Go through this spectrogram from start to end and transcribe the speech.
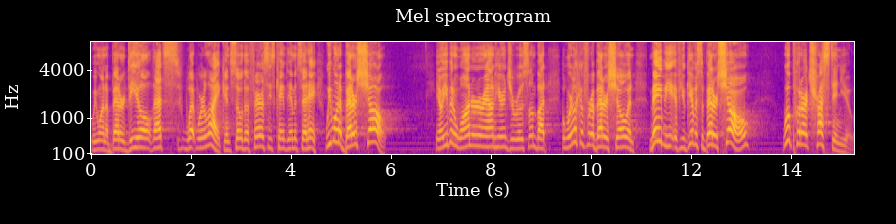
we want a better deal. That's what we're like. And so the Pharisees came to him and said, Hey, we want a better show. You know, you've been wandering around here in Jerusalem, but, but we're looking for a better show, and maybe if you give us a better show, we'll put our trust in you.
